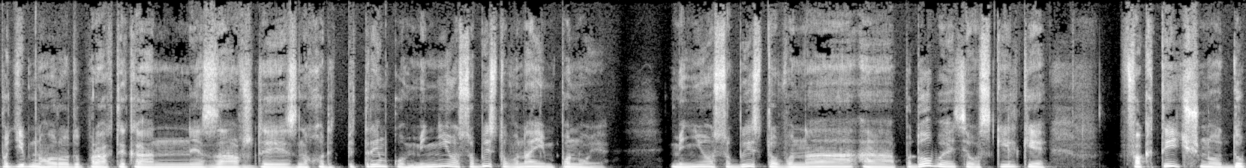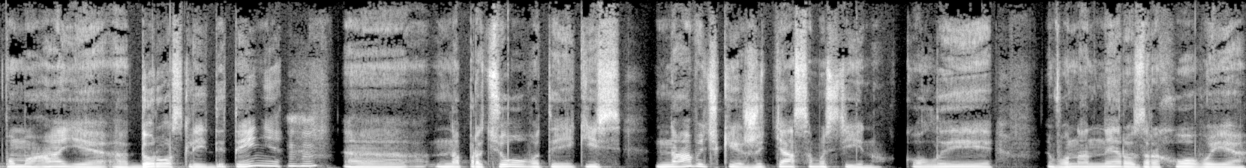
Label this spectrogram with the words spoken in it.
подібного роду практика не завжди знаходить підтримку. Мені особисто вона імпонує. Мені особисто вона подобається, оскільки фактично допомагає дорослій дитині Угу. напрацьовувати якісь навички життя самостійно, коли вона не розраховує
